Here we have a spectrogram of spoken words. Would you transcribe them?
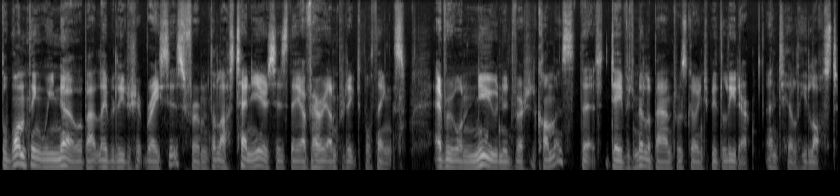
the one thing we know about Labour leadership races from the last 10 years is they are very unpredictable things. Everyone knew, in inverted commas, that David Miliband was going to be the leader until he lost.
